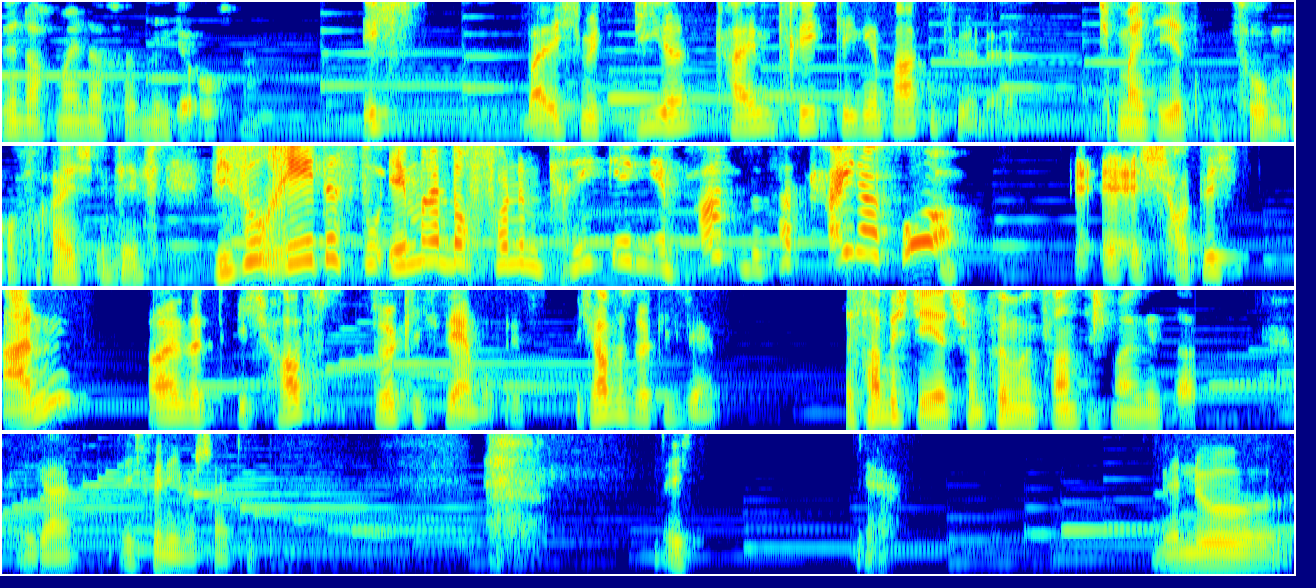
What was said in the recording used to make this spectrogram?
wir nach meiner Familie aufhören? Ich, weil ich mit dir keinen Krieg gegen Empathen führen werde. Ich meinte jetzt bezogen auf Reich. Wieso redest du immer noch von einem Krieg gegen Empathen? Das hat keiner vor. Er, er schaut dich an und sagt, ich hoffe es wirklich sehr, Maurice. Ich hoffe es wirklich sehr. Das habe ich dir jetzt schon 25 Mal gesagt. Egal, ich will nicht mehr scheitern. Ich, ja. Wenn du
